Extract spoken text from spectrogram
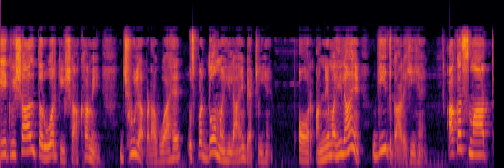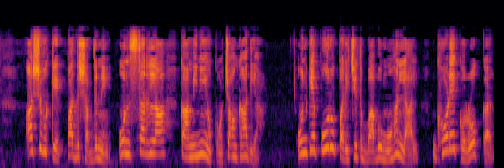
एक विशाल तरुअर की शाखा में झूला पड़ा हुआ है। उस पर दो महिलाएँ बैठी हैं और अन्य महिलाएँ गीत गा रही हैं। अकस्मात अश्व के पद शब्द ने उन सरला कामिनियों को चौंका दिया। उनके पूर्व परिचित बाबू मोहनलाल घोड़े को रोककर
